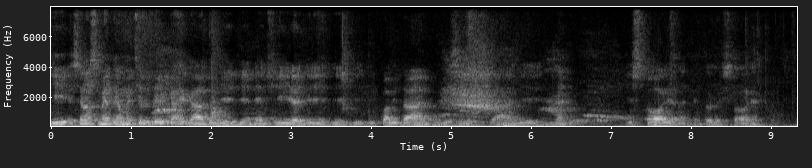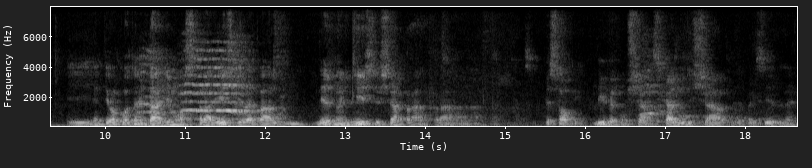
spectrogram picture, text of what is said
E esse renascimento realmente ele veio carregado de, de energia, de, de, de- de qualidade, dizer assim, de de, né? De história, né? Tem toda a história. E a gente teve a oportunidade de mostrar isso, de levar desde o início chá para o pessoal que lida com chá, as casas de chá, coisa parecida, né?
